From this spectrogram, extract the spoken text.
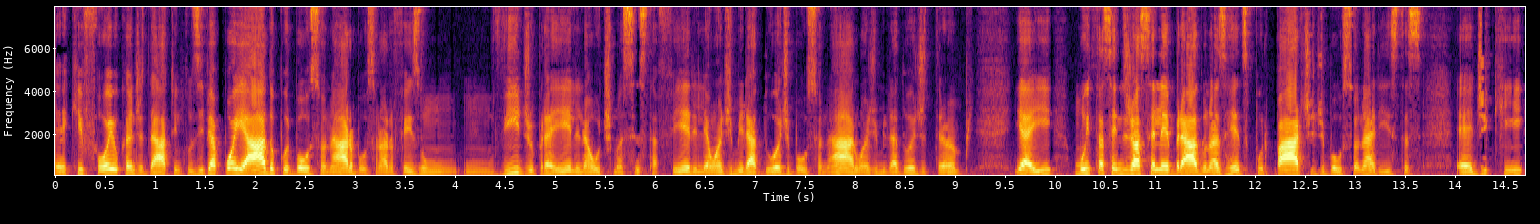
é, que foi o candidato, inclusive apoiado por Bolsonaro. Bolsonaro fez um, um vídeo para ele na última sexta-feira. Ele é um admirador de Bolsonaro, um admirador de Trump. E aí, muito está sendo já celebrado nas redes por parte de bolsonaristas é, de que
